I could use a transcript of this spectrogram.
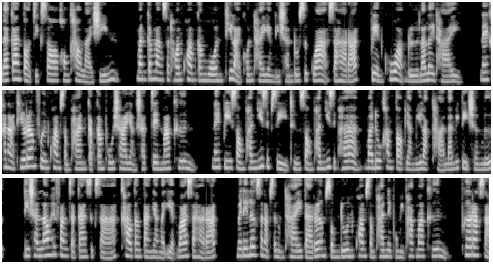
และการต่อจิ๊กซอของข่าวหลายชิ้น มันกำลังสะท้อนความกังวลที่หลายคนไทยอย่างดิฉันรู้สึกว่าสหรัฐเปลี่ยนขั้วหรือละเลยไทย ในขณะที่เริ่มฟื้นความสัมพันธ์กับกัมพูชาอย่างชัดเจนมากขึ้น ในปี 2024 ถึง 2025 มาดูคำตอบอย่างมีหลักฐานและมิติเชิงลึก ดิฉันเล่าให้ฟังจากการศึกษาข่าวต่างๆ อย่างละเอียดว่าสหรัฐไม่ได้เลิกสนับสนุนไทยแต่เริ่มสมดุลความสัมพันธ์ในภูมิภาคมากขึ้น เพื่อรักษา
